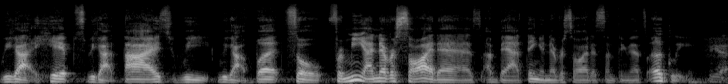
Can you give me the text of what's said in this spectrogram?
We got hips, we got thighs, we we got butt. So for me, I never saw it as a bad thing. I never saw it as something that's ugly. Yeah.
